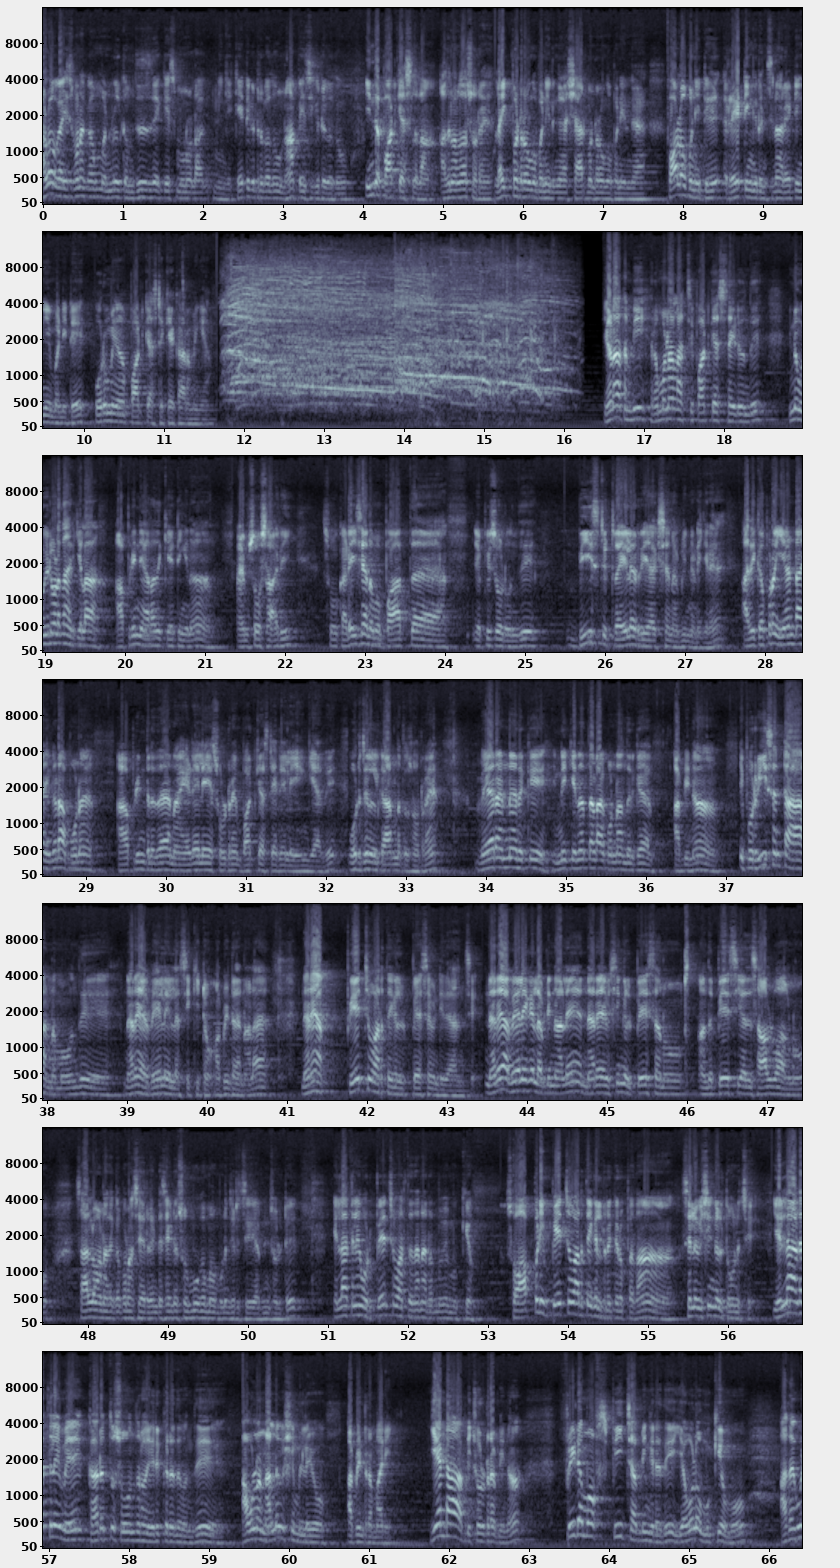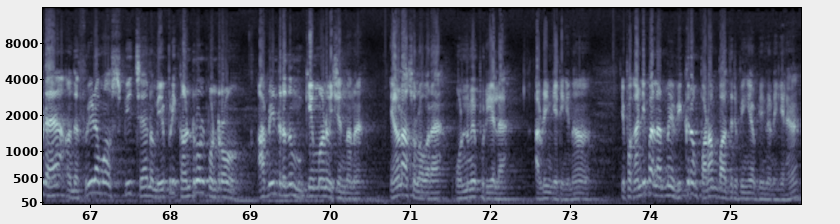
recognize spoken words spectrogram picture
Hello guys வணக்கம். And welcome this is case monologue நீங்கள் கேட்டுக்கிட்டு இருக்கிறதும் நான் பேசிக்கிட்டு இருக்கதும் இந்த பாட்காஸ்ட்டில் தான். அதனால தான் சொல்கிறேன் லைக் பண்ணுறவங்க பண்ணிடுங்க ஷேர் பண்ணுறவங்க பண்ணிடுங்க. ஃபாலோ பண்ணிவிட்டு ரேட்டிங் இருந்துச்சுன்னா ரேட்டிங்கையும் பண்ணிவிட்டு பொறுமையாக பாட்காஸ்ட்டை கேட்க ஆரம்பிங்க. ஏடா தம்பி ரொம்ப நாள் ஆச்சு பாட்காஸ்ட் சைடு வந்து. இன்னும் உயிரோட தான் இருக்கீங்களா அப்படின்னு யாராவது கேட்டிங்கன்னா I am so sorry so கடைசியாக நம்ம பார்த்த எபிசோடு வந்து பீஸ்ட் ட்ரைலர் ரியாக்ஷன் அப்படின்னு நினைக்கிறேன். அதுக்கப்புறம் ஏன்டா எங்கடா போனேன் அப்படின்றத நான் இடையிலேயே சொல்கிறேன் பாட்காஸ்ட் இடையில எங்கேயாவது ஒரிஜினல் காரணத்தை சொல்கிறேன் வேற என்ன இருக்குது இன்றைக்கி என்னத்தடா கொண்டாந்துருக்க? அப்படின்னா இப்போ ரீசெண்டாக நம்ம வந்து நிறைய வேலையில் சிக்கிட்டோம் அப்படின்றதுனால நிறையா பேச்சுவார்த்தைகள் பேச வேண்டியதாக இருந்துச்சு. நிறையா வேலைகள் அப்படின்னாலே நிறைய விஷயங்கள் பேசணும். அந்த பேசி அது சால்வ் ஆகணும். சால்வ் ஆனதுக்கப்புறம் சரி ரெண்டு சைடும் சுமூகமாக முடிஞ்சிருச்சு அப்படின்னு சொல்லிட்டு எல்லாத்துலேயும் ஒரு பேச்சுவார்த்தை தானே ரொம்பவே முக்கியம். ஸோ அப்படி பேச்சுவார்த்தைகள் இருக்கிறப்ப தான் சில விஷயங்கள் தோணுச்சு. எல்லா இடத்துலையுமே கருத்து சுதந்திரம் இருக்கிறது வந்து அவ்வளோ நல்ல விஷயம் இல்லையோ அப்படின்ற மாதிரி. ஏன்டா அப்படி சொல்கிற அப்படின்னா ஃப்ரீடம் ஆஃப் ஸ்பீச் அப்படிங்கிறது எவ்வளோ முக்கியமோ அதை விட அந்த ஃப்ரீடம் ஆஃப் ஸ்பீச்சை நம்ம எப்படி கண்ட்ரோல் பண்ணுறோம் அப்படின்றது முக்கியமான விஷயம் தானே. என்னடா சொல்ல வர? ஒன்றுமே புரியலை அப்படின்னு கேட்டிங்கன்னா இப்போ கண்டிப்பாக எல்லாருமே விக்ரம் படம் பார்த்துருப்பீங்க அப்படின்னு நினைக்கிறேன்.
